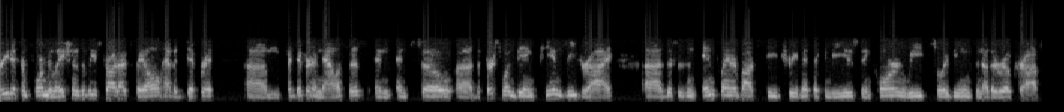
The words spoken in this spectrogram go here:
three different formulations of these products. They all have a different um, a different analysis. And, and so uh, the first one being PMZ Dry. Uh, this is an in planter box seed treatment that can be used in corn, wheat, soybeans, and other row crops.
